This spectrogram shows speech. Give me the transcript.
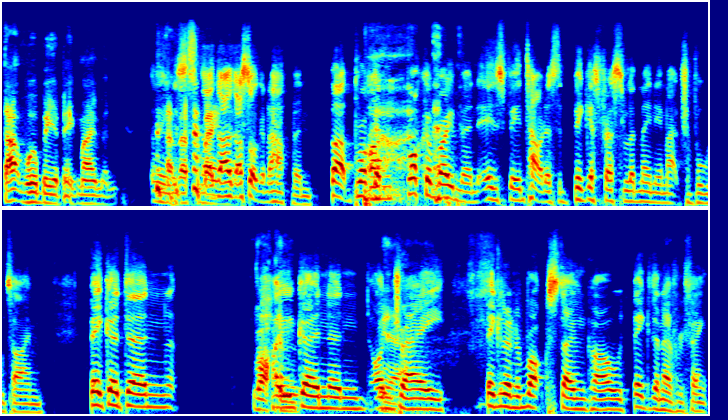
that will be a big moment. I mean, At that- that's not going to happen. But Brock and. Brock and Roman is being touted as the biggest WrestleMania match of all time, bigger than Rock Hogan and Andre, bigger than Rock Stone Cold, bigger than everything.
